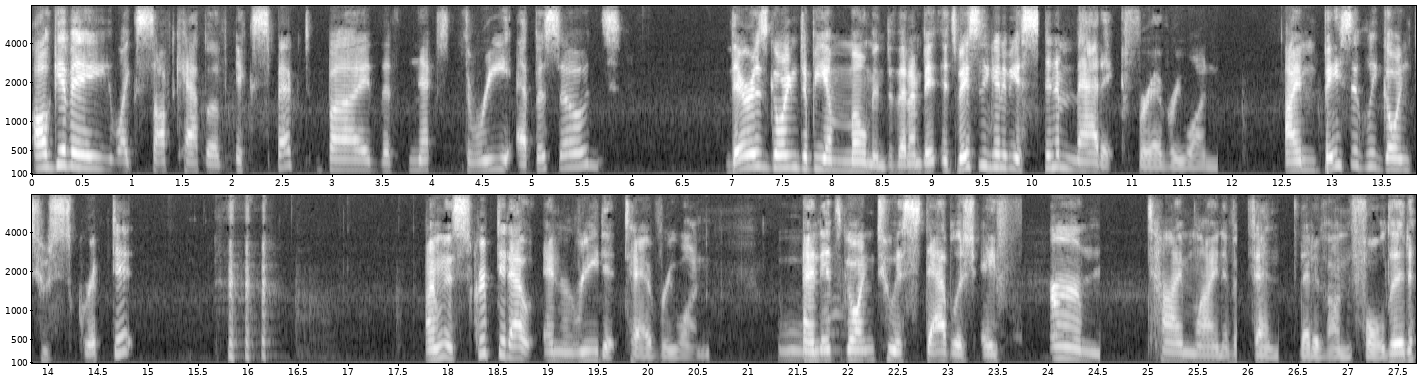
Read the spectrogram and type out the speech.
I'll give a like soft cap of expect by the next three episodes, there is going to be a moment that I'm. Ba- it's basically going to be a cinematic for everyone. I'm basically going to script it. I'm going to script it out and read it to everyone, Ooh. and it's going to establish a firm timeline of events that have unfolded.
